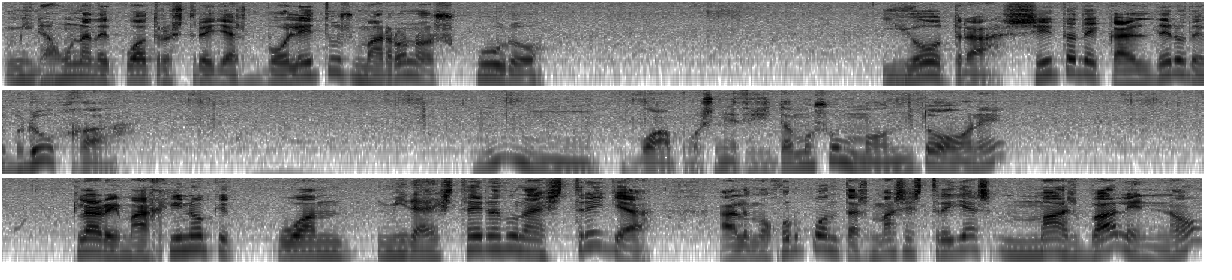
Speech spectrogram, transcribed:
Mira, una de cuatro estrellas. Boletus marrón oscuro. Y otra. Seta de caldero de bruja. Mmm, buah, pues necesitamos un montón, ¿eh? Claro, imagino que cuando... Mira, esta era de una estrella. A lo mejor cuantas más estrellas, más valen, ¿no?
